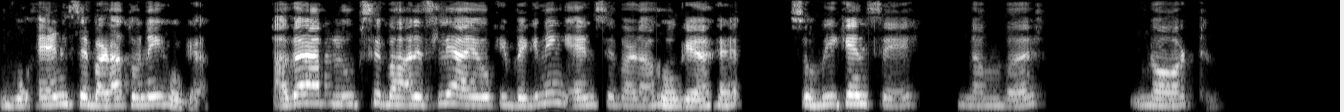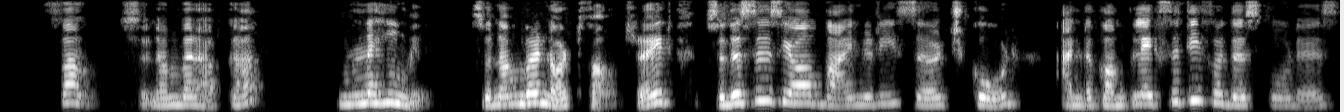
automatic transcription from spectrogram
वो एंड से बड़ा तो नहीं हो गया. अगर आप लूप से बाहर इसलिए आए हो कि बिगिनिंग एंड से बड़ा हो गया है so we can say number not found so number आपका नहीं मिला. So, number not found, right? So, this is your binary search code, and the complexity for this code is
